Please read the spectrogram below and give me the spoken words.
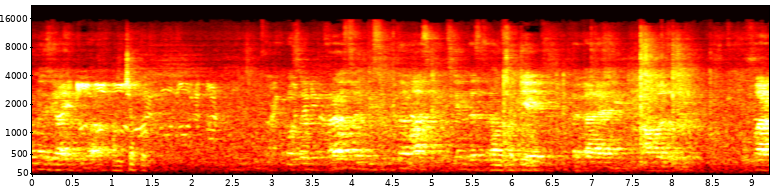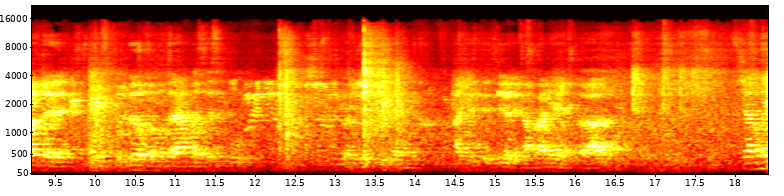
Am început. O să vreau să discutăm azi puțin despre un subiect pe care am văzut cu foarte scurtău domnul Traian Băsescu în aceste zile de campanie electorală și anume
